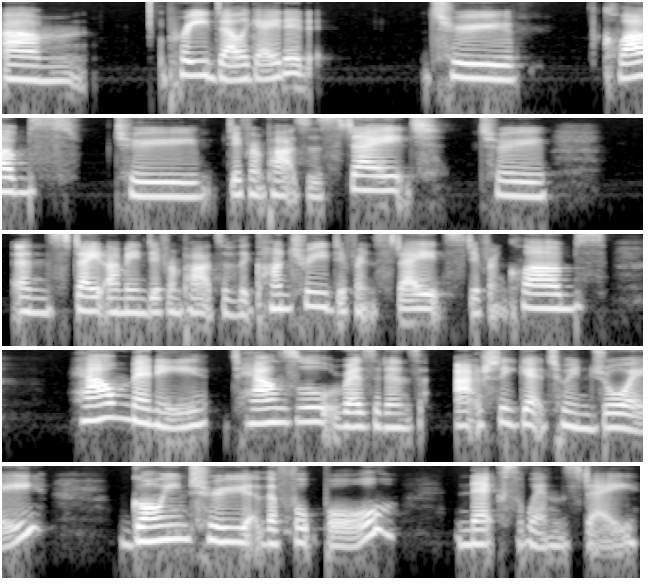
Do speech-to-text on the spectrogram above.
um, pre delegated to clubs, to different parts of the state, to and state, I mean different parts of the country, different states, different clubs. How many Townsville residents actually get to enjoy going to the football next Wednesday?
